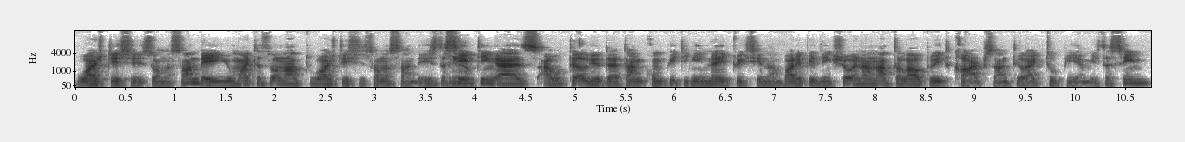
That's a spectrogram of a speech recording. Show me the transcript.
wash dishes on a Sunday, you might as well not wash dishes on a Sunday. It's the same Yeah. thing as I will tell you that I'm competing in eight weeks in a bodybuilding show and I'm not allowed to eat carbs until like 2 p.m. It's the same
